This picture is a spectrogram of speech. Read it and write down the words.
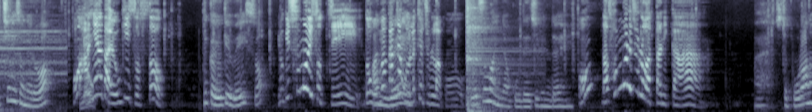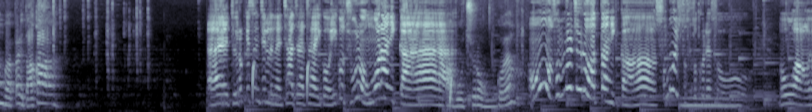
2층에서 내려와? 어, 아니야, 나 여기 있었어. 그니까 여기 왜 있어? 여기 숨어 있었지. 너 오면 깜짝 왜? 놀래켜 주려고. 왜 숨어 있냐고 내 집인데 어? 나 선물해 주러 왔다니까. 아 진짜 뭐라는 거야 빨리 나가 에이, 더럽게 승질내네. 자, 자, 자, 이거, 이거 주러 온 거라니까. 아 뭐 주러 온 거야? 어, 선물 주러 왔다니까. 숨어 있었어, 음. 그래서. 너와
